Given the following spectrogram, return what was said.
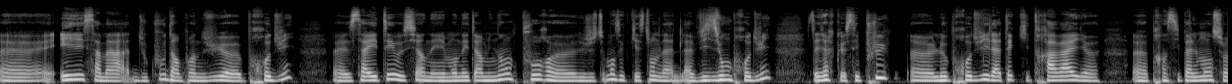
Euh, et ça m'a, du coup, d'un point de vue euh, produit, euh, ça a été aussi un élément déterminant pour justement cette question de la, de la vision produit. C'est-à-dire que c'est plus le produit et la tech qui travaillent euh, principalement sur,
